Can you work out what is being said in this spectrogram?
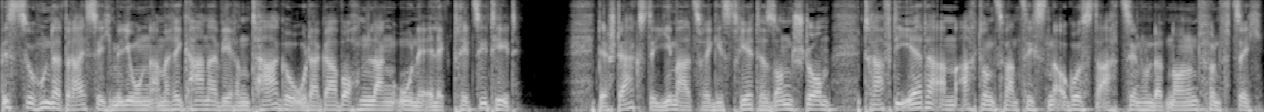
Bis zu 130 Millionen Amerikaner wären Tage oder gar Wochen lang ohne Elektrizität. Der stärkste jemals registrierte Sonnensturm traf die Erde am 28. August 1859.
